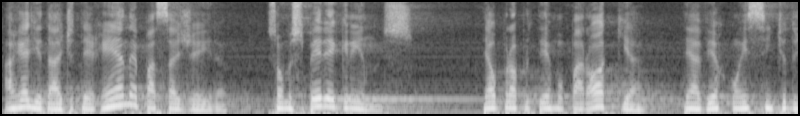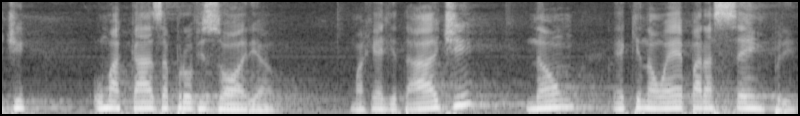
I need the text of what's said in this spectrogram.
A realidade terrena é passageira, somos peregrinos. Até o próprio termo paróquia tem a ver com esse sentido de uma casa provisória, uma realidade não é que não é para sempre.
